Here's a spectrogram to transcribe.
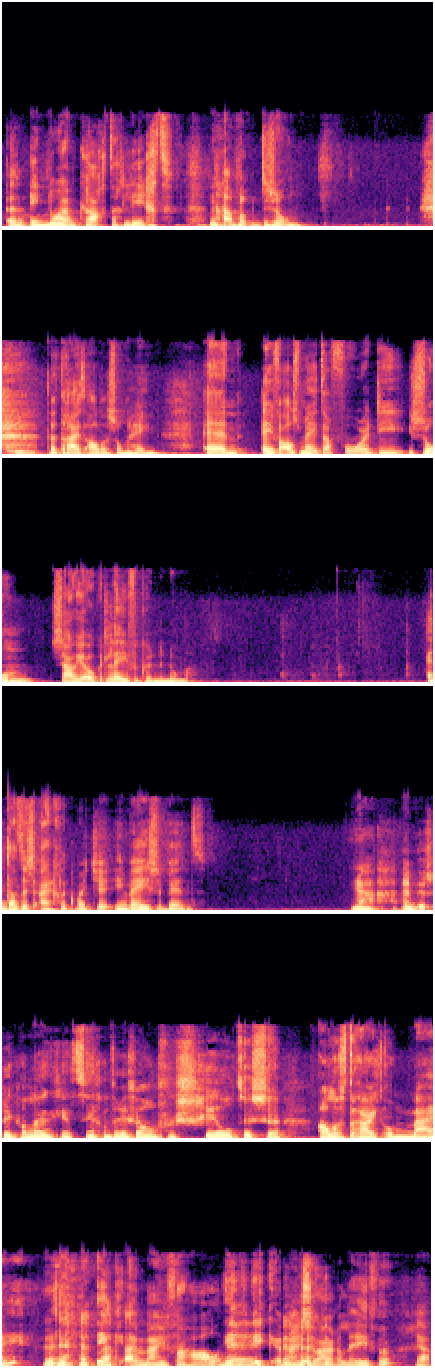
een enorm krachtig licht, namelijk de zon. Daar draait alles omheen. En even als metafoor, die zon zou je ook het leven kunnen noemen. En dat is eigenlijk wat je in wezen bent. Ja, en dat vind ik wel leuk dat je het zegt, want er is wel een verschil tussen alles draait om mij, hè? ik en mijn verhaal, ik, ik, en mijn zware leven. Ja.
